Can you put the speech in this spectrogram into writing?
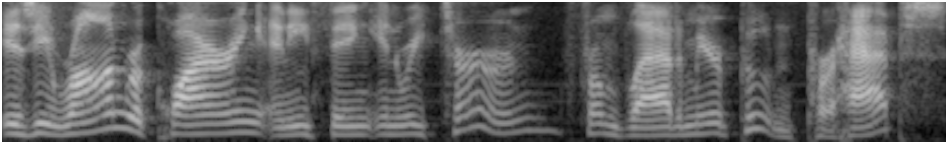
Is Iran requiring anything in return from Vladimir Putin? Perhaps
